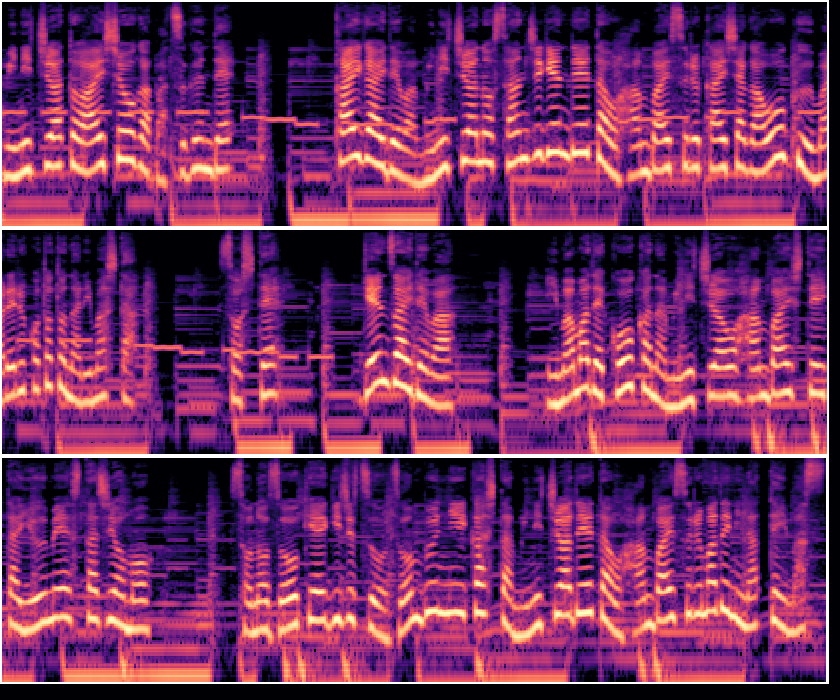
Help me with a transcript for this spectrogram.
ミニチュアと相性が抜群で海外ではミニチュアの3次元データを販売する会社が多く生まれることとなりました。そして現在では今まで高価なミニチュアを販売していた有名スタジオもその造形技術を存分に生かしたミニチュアデータを販売するまでになっています。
